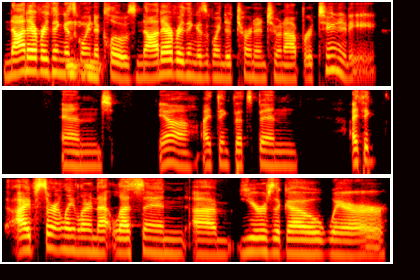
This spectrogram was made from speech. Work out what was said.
not everything is mm-hmm. going to close, not everything is going to turn into an opportunity. And yeah, I think that's been, I think I've certainly learned that lesson um, years ago where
